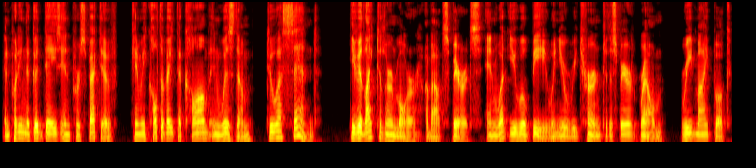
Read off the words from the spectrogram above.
and putting the good days in perspective can we cultivate the calm and wisdom to ascend. If you'd like to learn more about spirits and what you will be when you return to the spirit realm, read my book,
